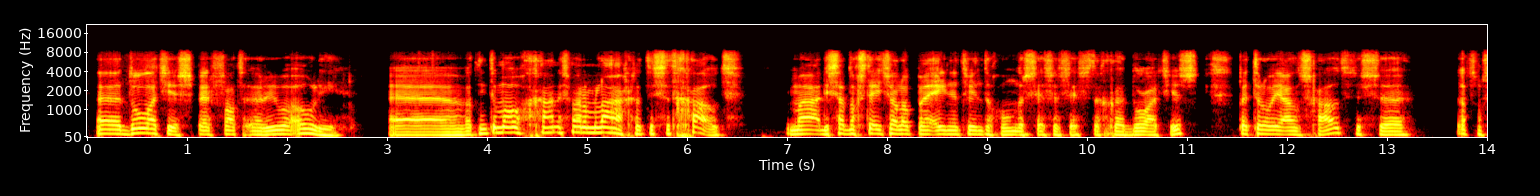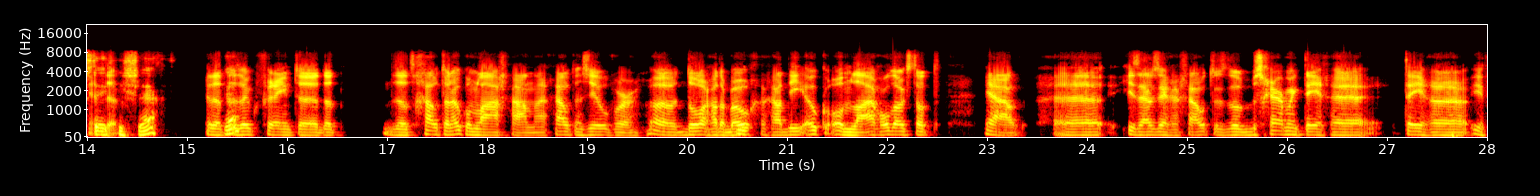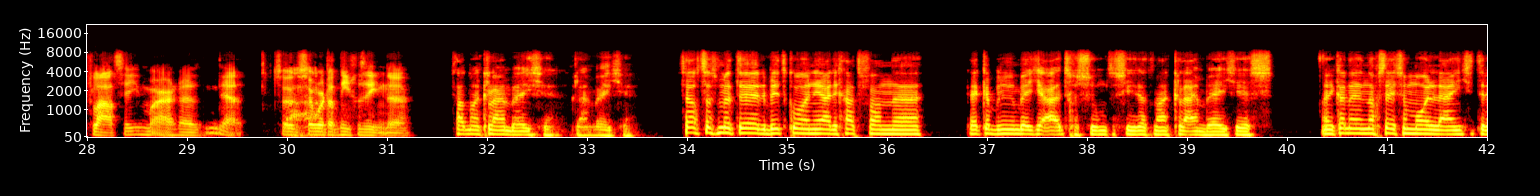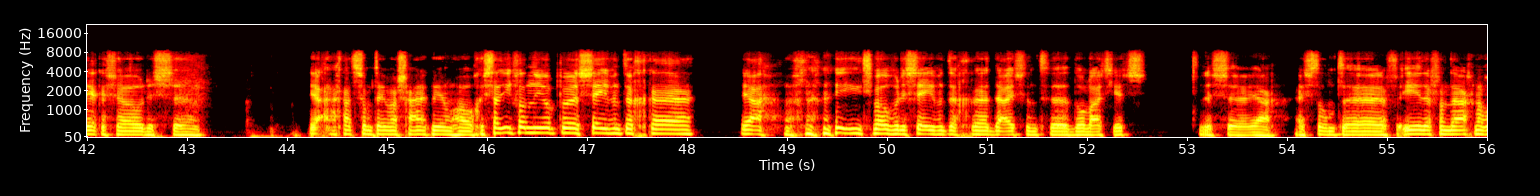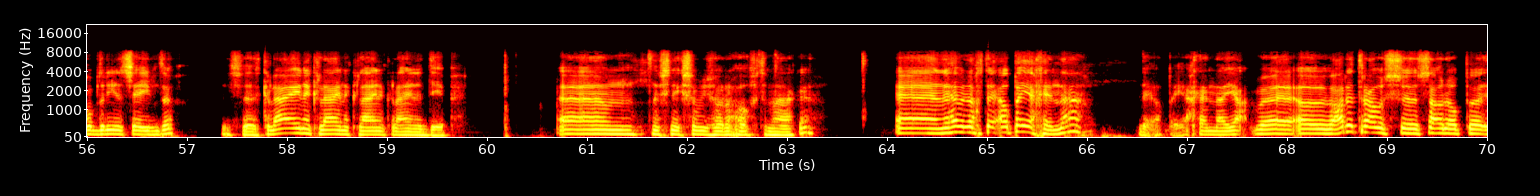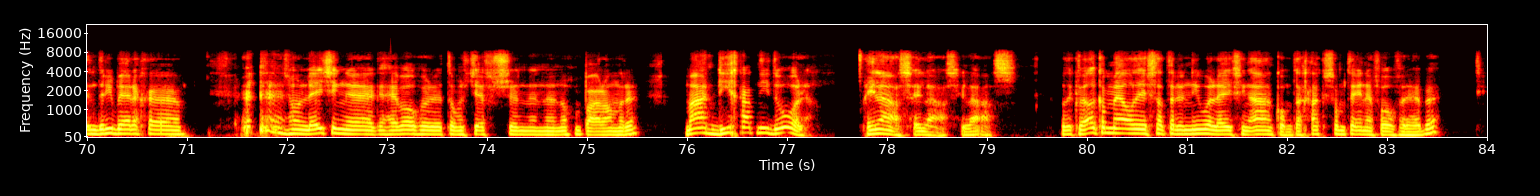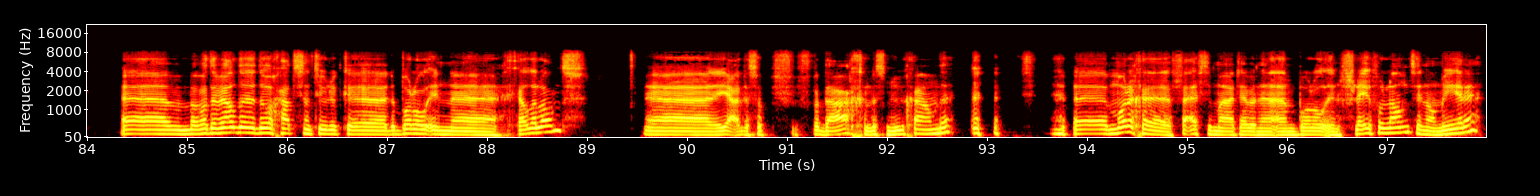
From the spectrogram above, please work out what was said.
uh, dollartjes per vat ruwe olie. Uh, wat niet omhoog gegaan is, maar omlaag. Dat is het goud. Maar die staat nog steeds wel op uh, 2166 uh, dollartjes per trojaans goud. Dus uh, dat is nog steeds dat, niet slecht. Dat ja? is ook vreemd dat, dat goud dan ook omlaag gaan. goud en zilver. dollar gaat omhoog, gaat die ook omlaag. Ondanks dat ja, uh, je zou zeggen goud, dus dat bescherming tegen, tegen inflatie. Maar uh, ja, zo, ah. zo wordt dat niet gezien. Gaat maar een klein beetje, klein beetje. Zelfs als met de bitcoin, ja, die gaat van... kijk, ik heb nu een beetje uitgezoomd, dan zie je dat maar een klein beetje is. En je kan er nog steeds een mooi lijntje trekken zo, dus... ja, hij gaat zo meteen waarschijnlijk weer omhoog. Hij staat in ieder geval nu op 70... ja, iets boven de 70.000 dollartjes. Dus uh, ja, hij stond uh, eerder vandaag nog op 73. Dus een uh, kleine, kleine, kleine, kleine dip. Um, er is niks om je zorgen over te maken. En dan hebben we nog de LP-agenda. De LP-agenda, ja. We, uh, we, hadden trouwens, zouden op in Driebergen zo'n lezing hebben over Thomas Jefferson en nog een paar andere. Maar die gaat niet door. Helaas, helaas, helaas. Wat ik wel kan melden is dat er een nieuwe lezing aankomt. Daar ga ik zo meteen even over hebben. Uh, maar wat er wel doorgaat is natuurlijk de borrel in Gelderland. ja, dat is op vandaag, dat is nu gaande. morgen, 15 maart, hebben we een, borrel in Flevoland, in Almere.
